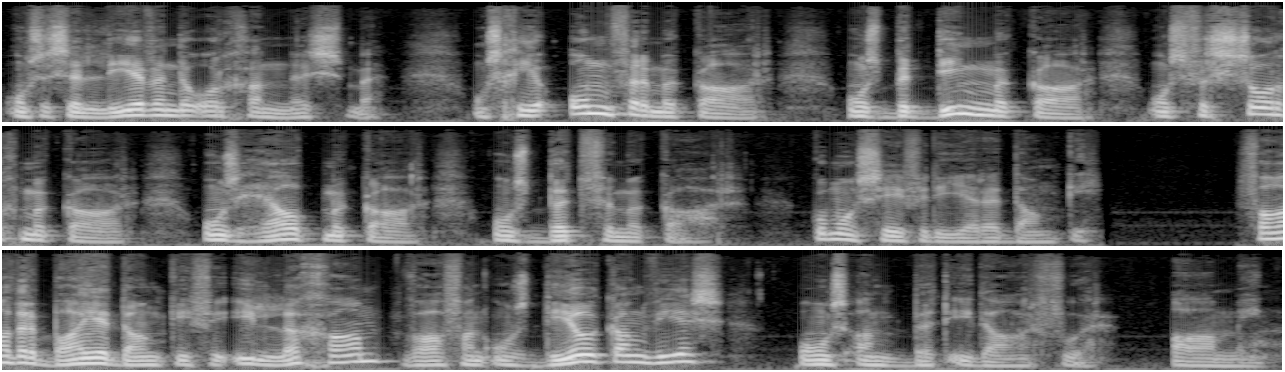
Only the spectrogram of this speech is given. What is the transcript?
Ons is 'n lewende organisme. Ons gee om vir mekaar. Ons bedien mekaar. Ons versorg mekaar. Ons help mekaar. Ons bid vir mekaar. Kom ons sê vir die Here dankie. Vader, baie dankie vir u liggaam waarvan ons deel kan wees Ons aanbid U daarvoor. Amen.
